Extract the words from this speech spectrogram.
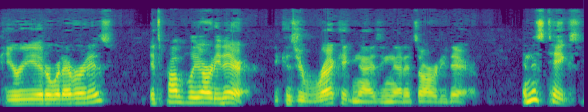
period or whatever it is, it's probably already there because you're recognizing that it's already there. And this takes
